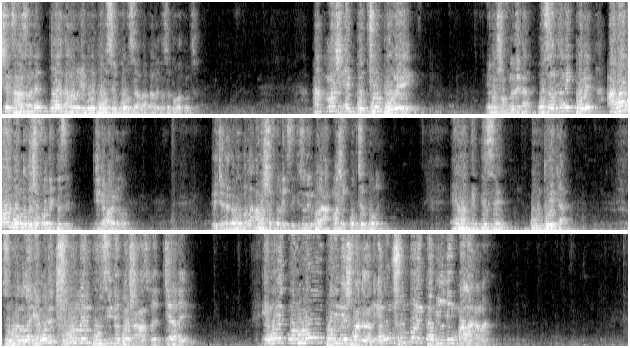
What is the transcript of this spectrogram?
সে যা জানে দোয়া কালামে এগুলো পড়ছে পড়ছে, আল্লাহ তাআলার কাছে দোয়া করছে। আট মাস, এক বছর পরে, এবার স্বপ্ন দেখা, বছর খানিক পরে আবার ওই বন্ধুকে স্বপ্ন দেখতেছে, যেটা মারা গেল। বেঁচে থাকা বন্ধুটা আবার স্বপ্ন দেখছে, কিছুদিন পরে, আট মাস, এক বছর পরে। এবার দেখতেছে বন্ধু এটা। সুবহানাল্লাহ, এমন এক স্বর্ণের কুর্সিতে বসা আছে, চেয়ারে। এমন এক মনোরম পরিবেশ বাগান, এমন সুন্দর একটা বিল্ডিং মালাখানা।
